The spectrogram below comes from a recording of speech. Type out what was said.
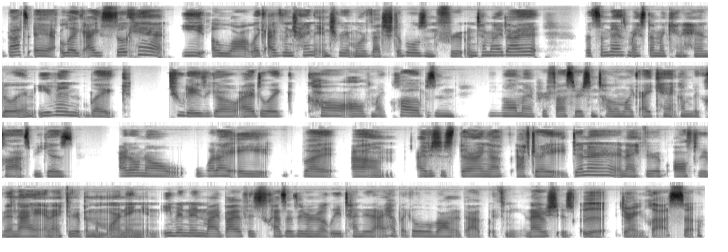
That's it. Like I still can't eat a lot. Like I've been trying to integrate more vegetables and fruit into my diet, but sometimes my stomach can't handle it. And even like two days ago, I had to like call all of my clubs and email my professors and tell them like I can't come to class because I don't know what I ate, but um, I was just throwing up after I ate dinner and I threw up all through the night and I threw up in the morning. And even in my biophysics class as I remotely attended, I had like a little vomit bag with me and I was just during class. So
